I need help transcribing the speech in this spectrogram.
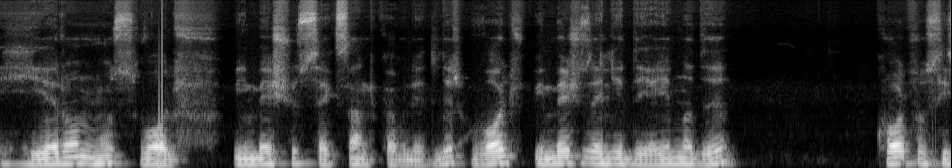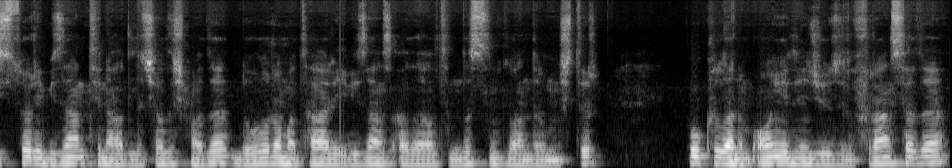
Hieronymus Wolff 1580 kabul edilir. Wolff 1557'de yayınladığı Corpus Histori Byzantine adlı çalışmada Doğu Roma tarihi Bizans adı altında sınıflandırılmıştır. Bu kullanım 17. yüzyıl Fransa'da,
